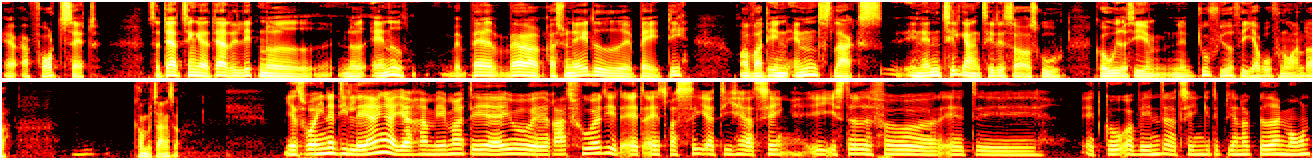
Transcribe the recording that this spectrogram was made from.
er, er fortsat. Så der tænker jeg, der er det lidt noget, noget andet. Hvad, hvad er rationalet øh, bag det? Og var det en anden slags, en anden tilgang til det, så at skulle gå ud og sige, at øh, du fyrer, fordi jeg har brug for nogle andre kompetencer? Jeg tror, en af de læringer, jeg har med mig, det er jo øh, ret hurtigt at adressere de her ting, i stedet for at øh, at gå og vente og tænke, det bliver nok bedre i morgen.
